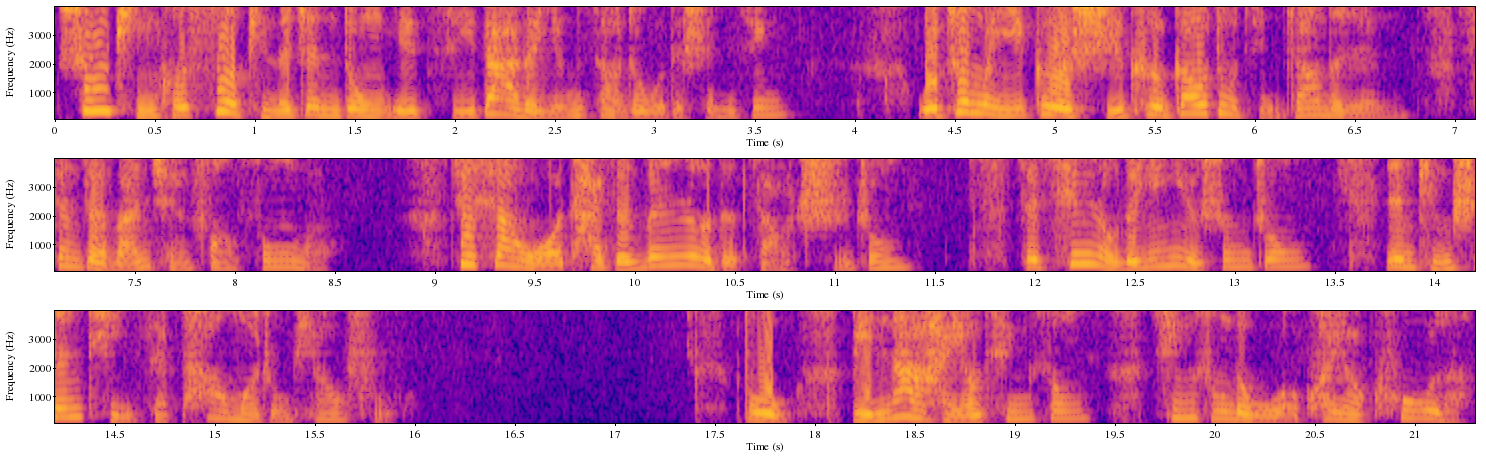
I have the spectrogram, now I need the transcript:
声频和色频的震动也极大地影响着我的神经。我这么一个时刻高度紧张的人，现在完全放松了，就像我踏在温热的澡池中，在轻柔的音乐声中，任凭身体在泡沫中漂浮。不比那还要轻松，轻松的我快要哭了。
